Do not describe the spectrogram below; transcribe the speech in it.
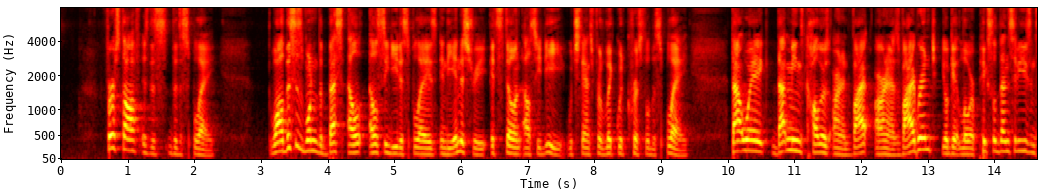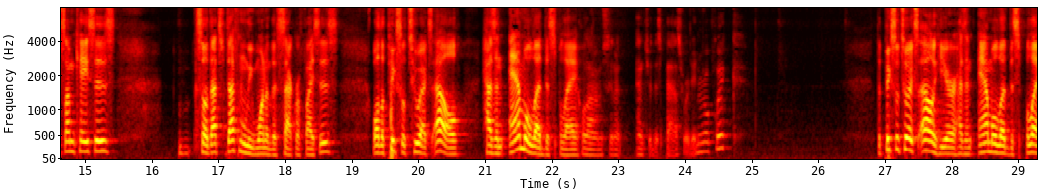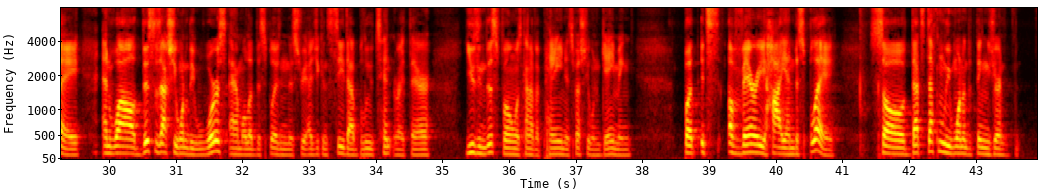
First off is this, the display. While this is one of the best L LCD displays in the industry, it's still an LCD, which stands for liquid crystal display. That way, that means colors aren't, aren't as vibrant. You'll get lower pixel densities in some cases. So that's definitely one of the sacrifices. While the Pixel 2 XL has an AMOLED display. Hold on, I'm just going to enter this password in real quick. The Pixel 2 XL here has an AMOLED display, and while this is actually one of the worst AMOLED displays in the industry, as you can see that blue tint right there, using this phone was kind of a pain, especially when gaming but it's a very high end display. So that's definitely one of the things you're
